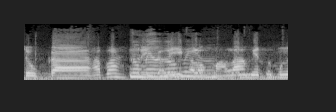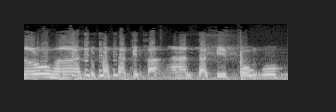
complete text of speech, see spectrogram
suka apa? Seringkali Ngomel-ngomel. kalau malam itu mengeluh, eh, suka sakit tangan, sakit punggung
